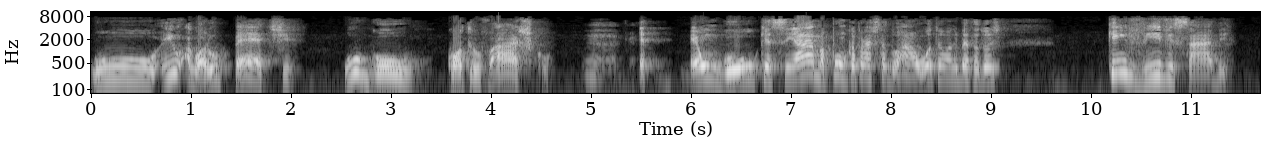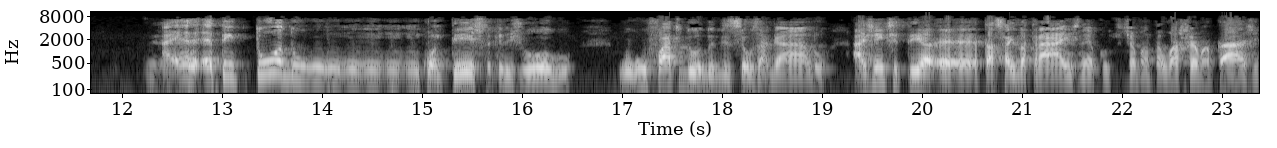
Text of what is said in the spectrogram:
O, e agora, o Pet, o gol contra o Vasco, é, é, é, um gol que assim, ah, mas pô, um campeonato estadual, o outro é uma Libertadores. Quem vive sabe. É. é, tem todo um, um, um, contexto aquele jogo. O, o fato do, de ser o Zagalo, a gente ter, é, é, tá saindo atrás, né? O Vasco tinha vantagem.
